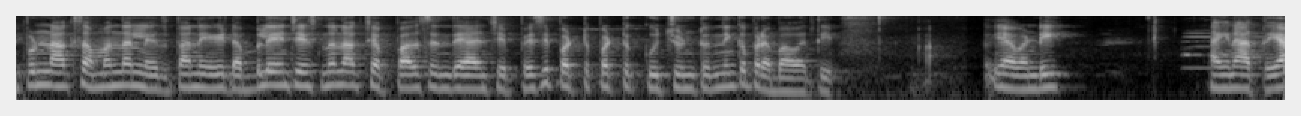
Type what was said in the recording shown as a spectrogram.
ఇప్పుడు నాకు సంబంధం లేదు. తను ఏ డబ్బులు ఏం చేసిందో నాకు చెప్పాల్సిందే అని చెప్పేసి పట్టు పట్టు కూర్చుంటుంది ఇంకా ప్రభావతి. ఏవండి? అయినా అత్తయ్య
